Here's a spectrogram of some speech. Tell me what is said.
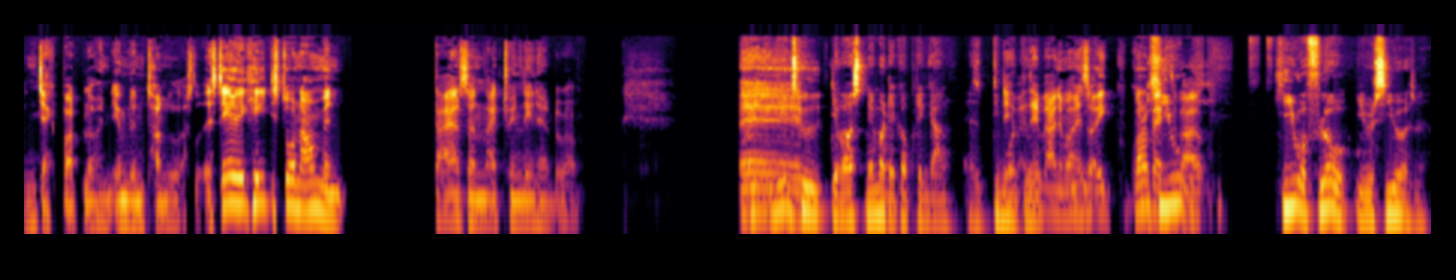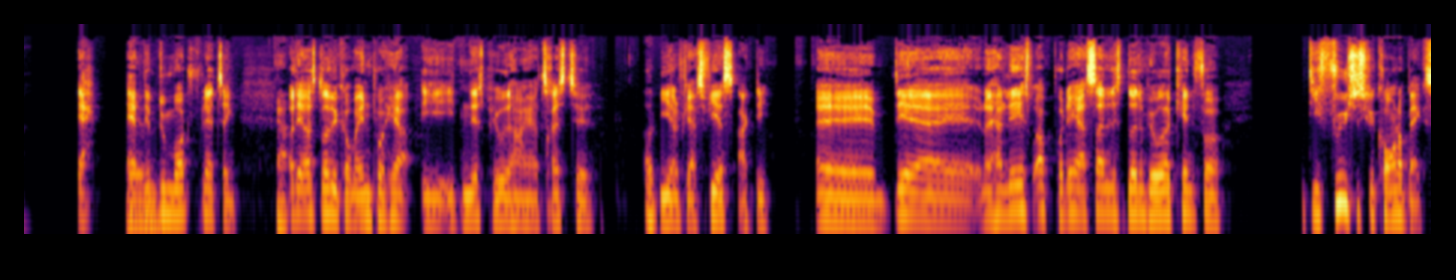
en Jack Butler, en Emden Tunnel og sådan noget. Det er ikke helt de store navne, men der er altså en Night Train Lane her, der dukker op. Øh, skud, det var også nemmere at dække op dengang. Altså, de det, var, det var nemmere. Altså, ikke, hive, var jo... hive og flow i receiversne. Ja, ja øhm. det, du måtte flere ting. Ja. Og det er også noget, vi kommer ind på her i, i den næste periode, har her 60 til 79-80-agtig. Øh, det er, når jeg har læst op på det her, så er det noget den periode, er kendt for de fysiske cornerbacks.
